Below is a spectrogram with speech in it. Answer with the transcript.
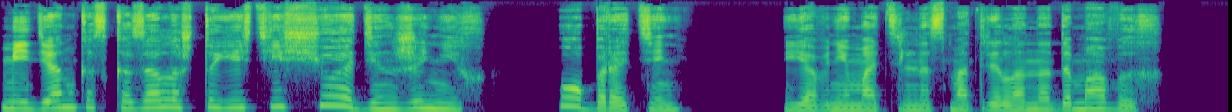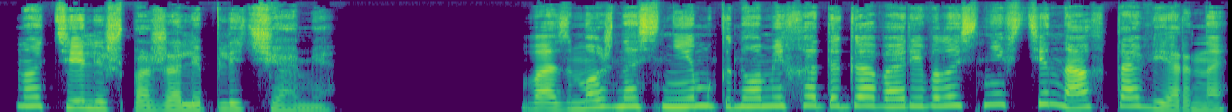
Медянка сказала, что есть еще один жених, оборотень. Я внимательно смотрела на домовых, но те лишь пожали плечами. «Возможно, с ним гномиха договаривалась не в стенах таверны.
